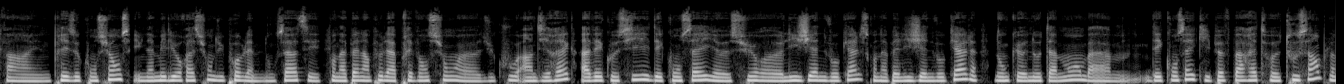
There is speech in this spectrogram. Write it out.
enfin une prise conscience et une amélioration du problème. Donc ça c'est ce qu'on appelle un peu la prévention du coup indirecte avec aussi des conseils sur l'hygiène vocale, ce qu'on appelle l'hygiène vocale, donc euh, notamment bah, des conseils qui peuvent paraître tout simples,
